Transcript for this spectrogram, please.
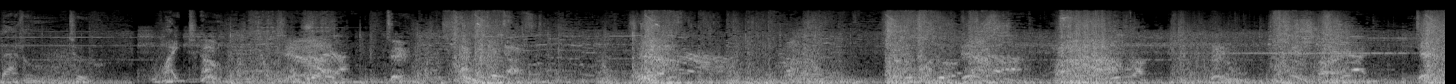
Battle 2. White. KO.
